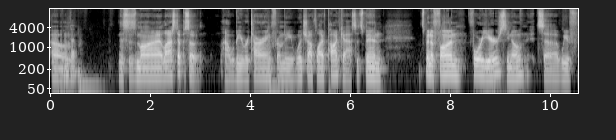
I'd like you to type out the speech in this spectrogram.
Um, Okay. This is my last episode. I will be retiring from the Woodshop Life podcast. It's been it's been a fun four years. You know, it's uh, we've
